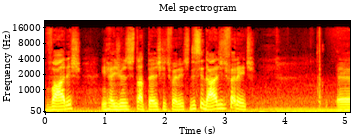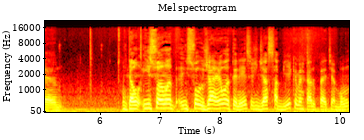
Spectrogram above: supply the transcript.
várias em regiões estratégicas diferentes, de cidades diferentes. É... Então isso, é uma, isso já é uma tendência, a gente já sabia que o mercado pet é bom,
